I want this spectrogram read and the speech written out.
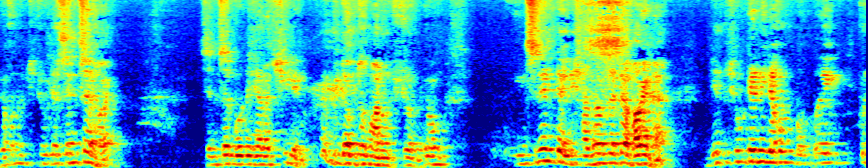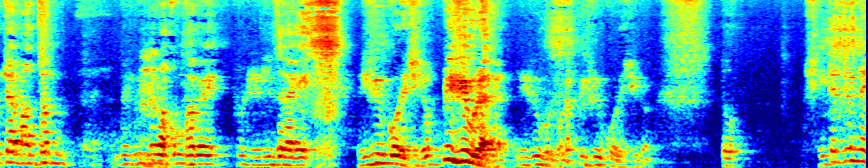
যখন ছবিটা সেন্সার হয় সেন্সার বোর্ডে যারা ছিলেন বিদগ্ধ মানুষজন এবং ইনসিডেন্টালি সাধারণত এটা হয় না যেহেতু ছবিটা নিয়ে যখন এই প্রচার মাধ্যম বিভিন্ন। রকমভাবে ছবিটা রিলিজের আগে রিভিউ করেছিল প্রিভিউর আগে রিভিউ বলব না প্রিভিউ করেছিল। তো সেটার জন্যে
